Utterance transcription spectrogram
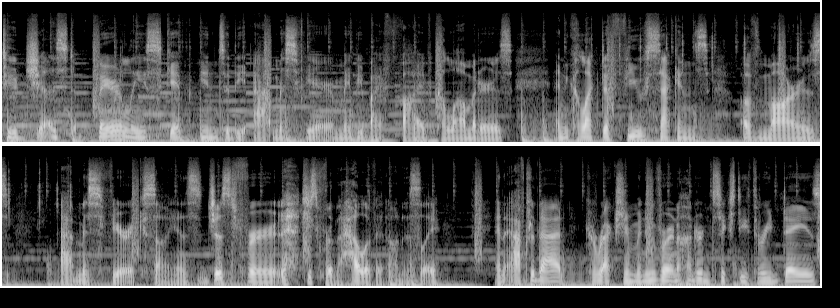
to just barely skip into the atmosphere, maybe by 5 kilometers, and collect a few seconds of Mars atmospheric science just for just for the hell of it honestly. And after that correction maneuver in 163 days,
